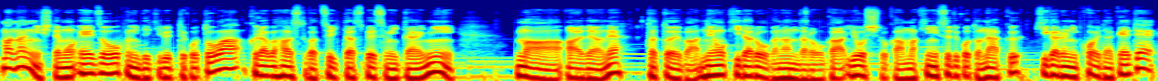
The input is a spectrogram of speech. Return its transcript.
まあ何にしても映像をオフにできるってことは、クラブハウスとかツイッタースペースみたいに、まあ、あれだよね。例えば寝起きだろうが何だろうが容姿とかあんま気にすることなく気軽に声だけで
